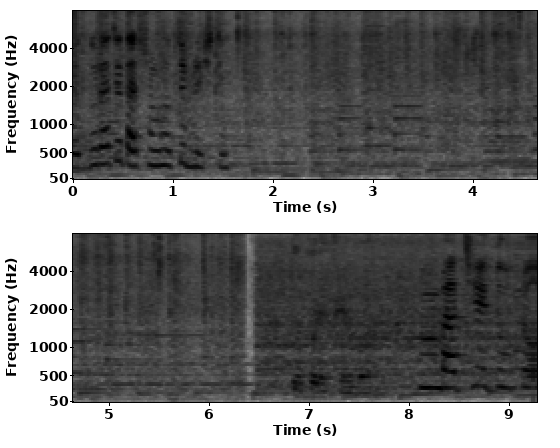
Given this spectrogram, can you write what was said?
রোদ্দুর আছে, তার সঙ্গে হচ্ছে বৃষ্টি। উপরে ফেলব বাজছে দুটো।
